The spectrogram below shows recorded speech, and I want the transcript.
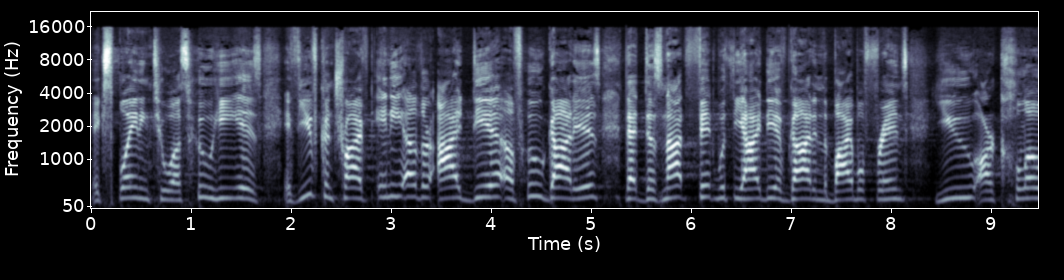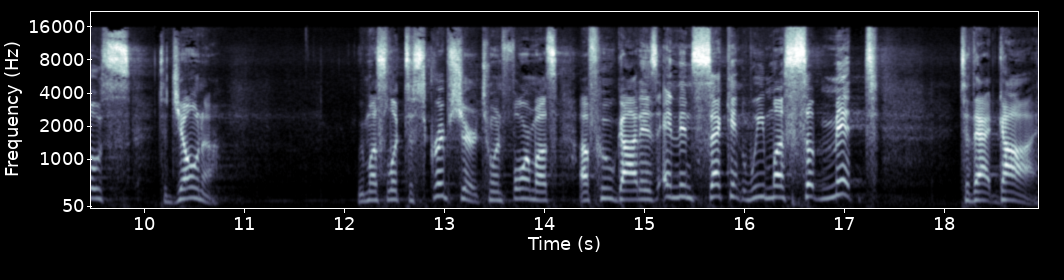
explaining to us who He is. If you've contrived any other idea of who God is that does not fit with the idea of God in the Bible, friends, you are close to Jonah. We must look to Scripture to inform us of who God is. And then, second, we must submit to that God.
